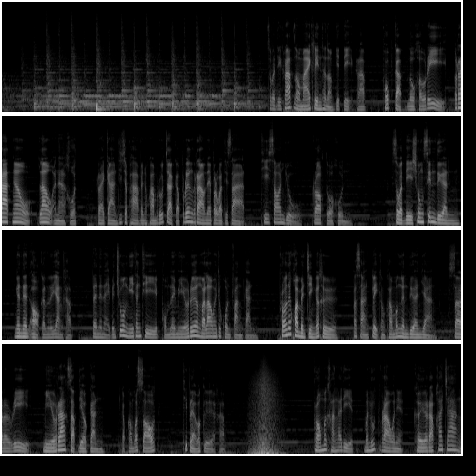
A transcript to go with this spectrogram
สวัสดีครับ หน่อไม้คลินถนอมกิติครับ พบกับโลเคารี่ รากเง้าเล่าอนาคต รายการที่จะพาไปทำความรู้จักกับเรื่องราวในประวัติศาสตร์ที่ซ่อนอยู่รอบตัวคุณ สวัสดีช่วงสิ้นเดือน เงินเดือนออกกันหรือยังครับ แต่ไหนๆเป็นช่วงนี้ทั้งที ผมเลยมีเรื่องมาเล่าให้ทุกคนฟังกัน เพราะในความเป็นจริงก็คือ ภาษาอังกฤษของคำว่าเงินเดือนอย่าง salary มีรากศัพท์เดียวกัน กับคำว่า salt ที่แปลว่าเกลือครับ เพราะเมื่อครั้งอดีต มนุษย์เราเนี่ยเคยรับค่าจ้าง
